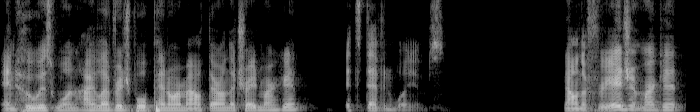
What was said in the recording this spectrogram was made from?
And who is one high leverage bullpen arm out there on the trade market? It's Devin Williams. Now, on the free agent market,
